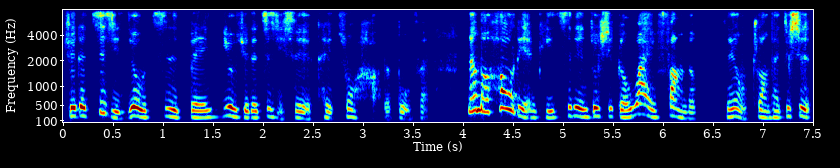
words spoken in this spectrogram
觉得自己又自卑又觉得自己是可以做好的部分。那么厚脸皮自恋就是一个外放的。那种状态就是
